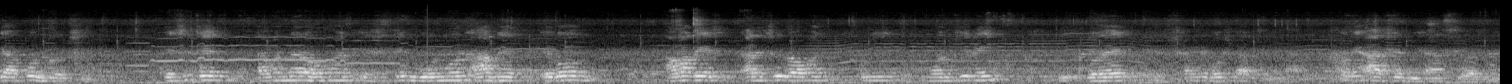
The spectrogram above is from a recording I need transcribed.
জ্ঞাপন করছি। এসেছেন তামান্না রহমান, এসেছেন গুনগুন আহমেদ এবং আমাদের আনিসুর রহমান, উনি মঞ্চে নেই, বোধহয় সামনে বসে আছেন উনি আসেননি, আসতে পারেন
